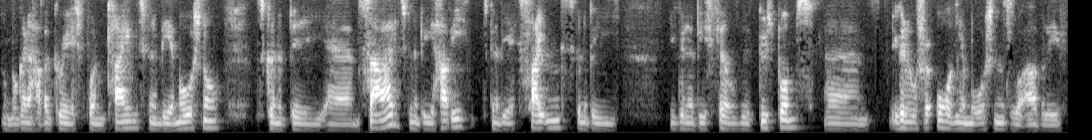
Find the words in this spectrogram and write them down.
and we're going to have a great fun time. It's going to be emotional. It's going to be um, sad. It's going to be happy. It's going to be exciting. It's going to be you're going to be filled with goosebumps. Um, you're going to go for all the emotions, is what I believe.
